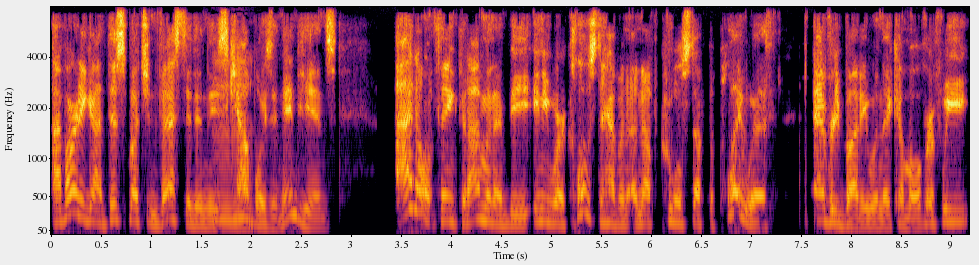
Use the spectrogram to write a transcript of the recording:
I've already got this much invested in these mm-hmm. Cowboys and Indians. I don't think that I'm going to be anywhere close to having enough cool stuff to play with everybody when they come over if we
